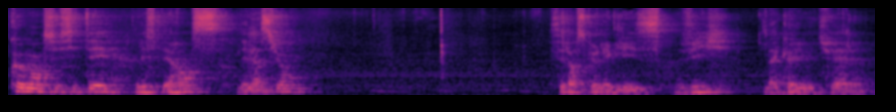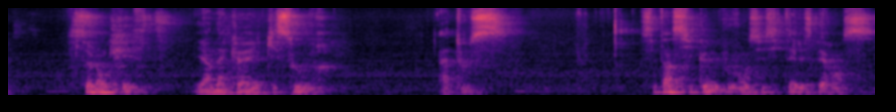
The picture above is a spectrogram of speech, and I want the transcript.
Comment susciter l'espérance des nations? C'est lorsque l'Église vit l'accueil mutuel selon Christ et un accueil qui s'ouvre à tous. C'est ainsi que nous pouvons susciter l'espérance.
